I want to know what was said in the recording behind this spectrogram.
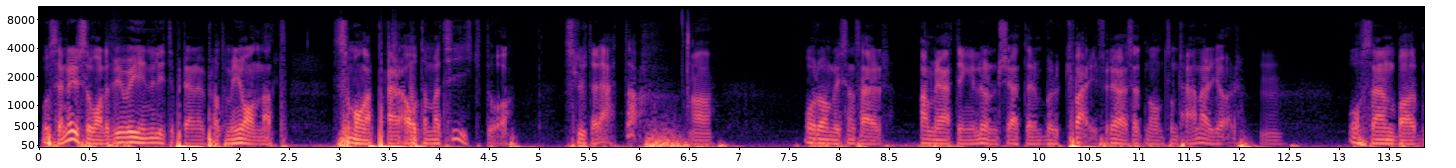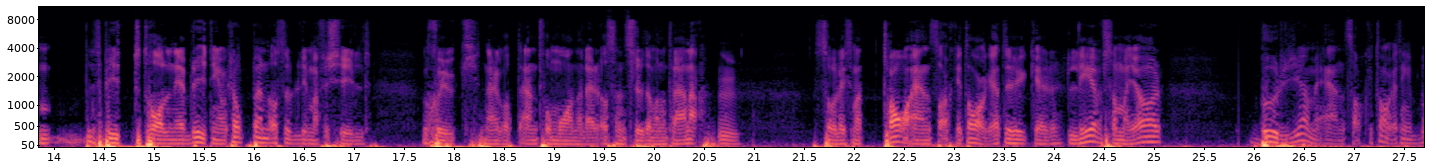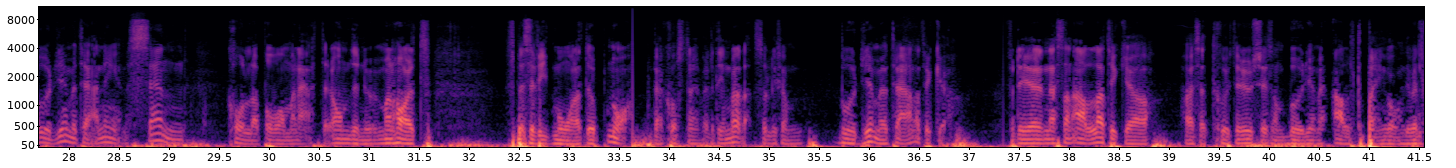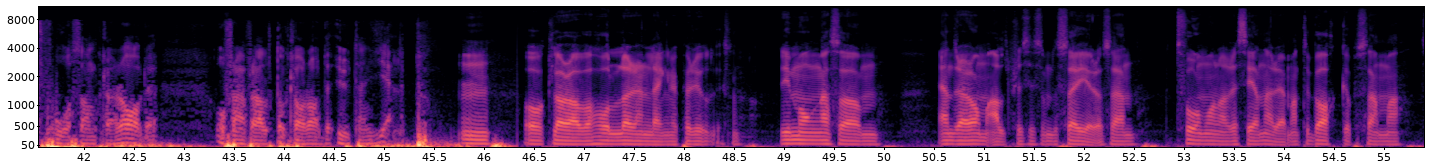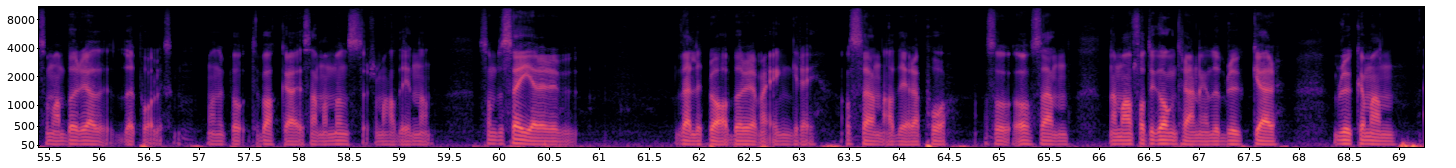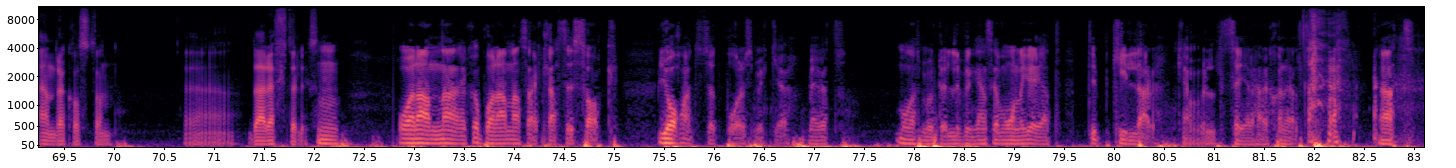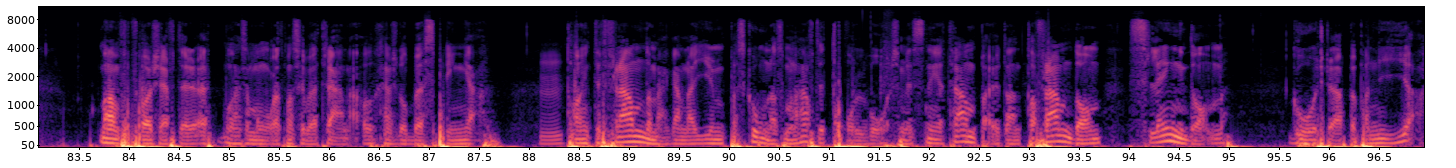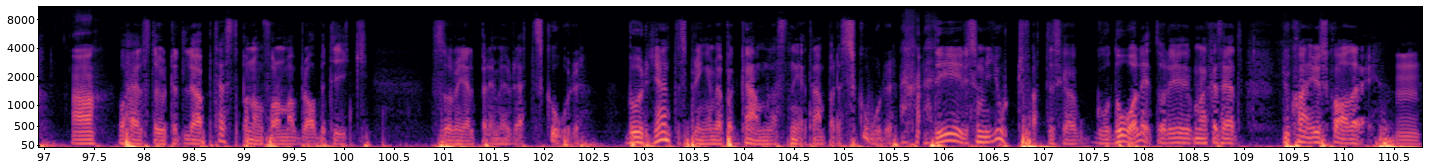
Och sen är det så vanligt, vi var inne lite på det när vi pratade med John, att så många per automatik då slutar äta. Ja. Och de liksom så här, ja men jag äter ingen lunch, jag äter en burk kvarg. För det har jag sett någon som tränar gör. Mm. Och sen bara, blir total nedbrytning av kroppen och så blir man förkyld och sjuk när det gått en, två månader och sen slutar man att träna. Mm. Så liksom att ta en sak i taget. Jag tycker lev som man gör. Börja med en sak i taget. Jag tänker börja med träningen. Sen kolla på vad man äter. Om det nu, man har ett specifikt mål att uppnå. Där kostar är väldigt inblandad. Så liksom börja med att träna tycker jag. För det är nästan alla tycker jag har jag sett skjuter ur sig som börjar med allt på en gång. Det är väldigt få som klarar av det. Och framförallt att klara av det utan hjälp. Mm. Och klarar av att hålla det en längre period liksom. Det är många som ändrar om allt precis som du säger och sen två månader senare är man tillbaka på samma som man började på liksom. Man är på, tillbaka i samma mönster som man hade innan. Som du säger är det väldigt bra att börja med en grej och sen addera på. Och, så, och sen när man fått igång träningen då brukar, brukar man ändra kosten eh, därefter liksom. Mm. Och en annan, jag kom på en annan så här klassisk sak. Jag har inte stött på det så mycket. Men jag vet många som har gjort det. Det är en ganska vanlig grej att typ killar kan väl säga det här generellt. att man får för sig efter ganska många år att man ska börja träna och kanske då börja springa. Mm. Ta inte fram de här gamla gympaskorna som man har haft i 12 år som är snedtrampar utan ta fram dem, släng dem, gå och köp ett par nya. Ja. Och helst ha gjort ett löptest på någon form av bra butik. Så de hjälper dig med rätt skor. Börja inte springa med på gamla snedtrampade skor. Det är liksom gjort för att det ska gå dåligt och är, man kan säga att du kan ju skada dig. Mm.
